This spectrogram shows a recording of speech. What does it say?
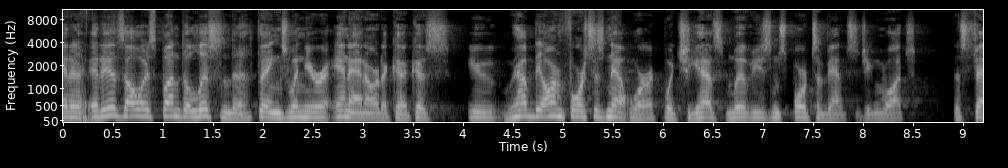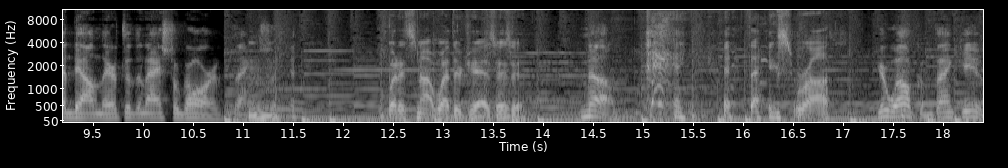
And it, it is always fun to listen to things when you're in Antarctica because you have the Armed Forces Network, which has movies and sports events that you can watch that's fed down there through the National Guard things. Mm-hmm. But it's not Weather Jazz, is it? no, Thanks, Ross. you're welcome. Thank you.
